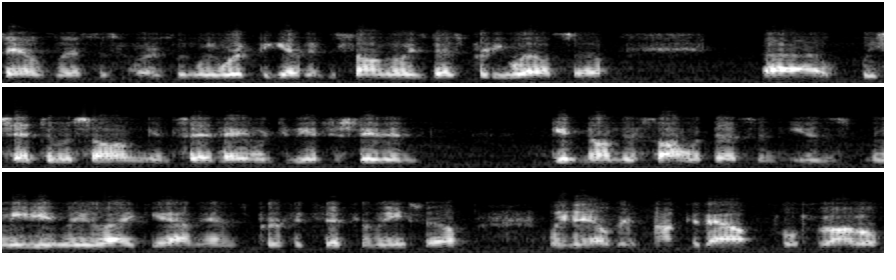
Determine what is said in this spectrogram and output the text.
sales list as far as when we work together. The song always does pretty well, so uh, we sent him a song and said, "Hey, would you be interested in getting on this song with us?" And he was immediately like, "Yeah, man, it's a perfect fit for me." So we nailed it, knocked it out, full throttle.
